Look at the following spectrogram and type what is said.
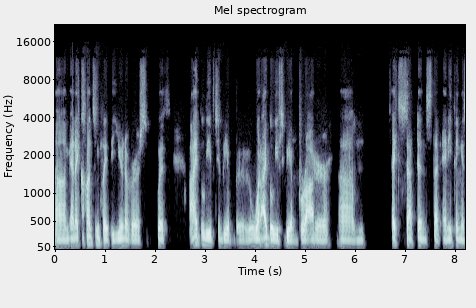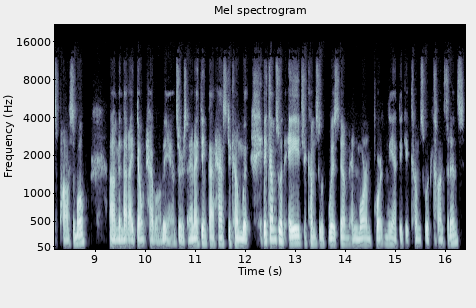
Um, and I contemplate the universe with, I believe to be a, what I believe to be a broader um, acceptance that anything is possible. Um, and that I don't have all the answers. And I think that has to come with it comes with age, it comes with wisdom, and more importantly, I think it comes with confidence.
